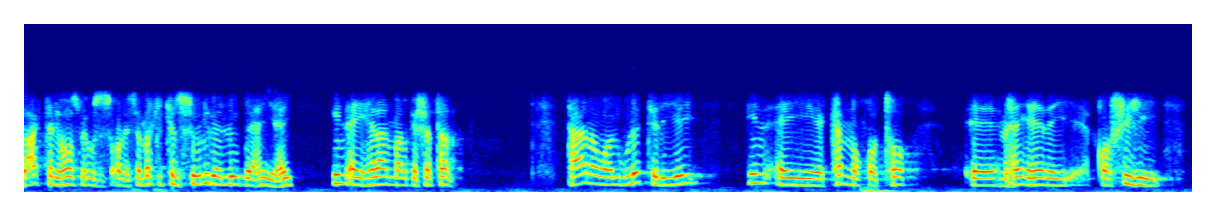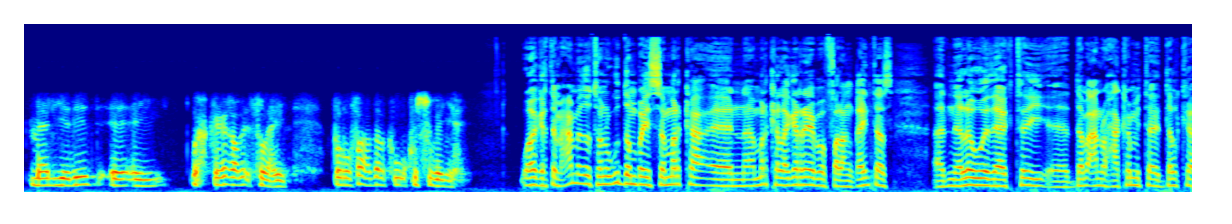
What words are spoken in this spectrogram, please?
Lacagtani hoos bay u sii soconaysa marka kalsooni baa loo baahan yahay in ay helaan maalgashatada. Taana waa lagula teliyey in ay ka noqoto maxay aheeday qorshihii maaliyadeed ee ay wax kaga qaba islahayd. Duruufaha dalka uu ku sugan yahay waa garta maxamed oo tan ugu dambaysa marka marka laga reebo falanqayntaas aad nala wadaagtay dabcan waxaa ka mid tahay dalka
